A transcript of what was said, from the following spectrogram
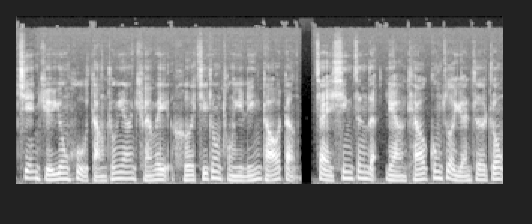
坚决拥护党中央权威和集中统一领导等。在新增的两条工作原则中，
